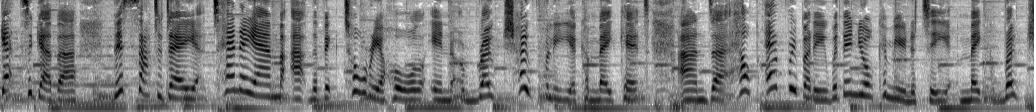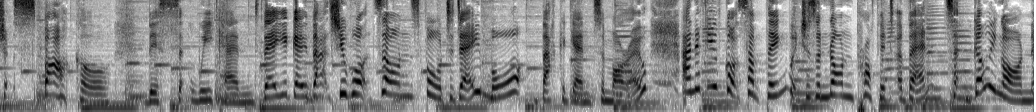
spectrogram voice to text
get together this Saturday, 10 a.m. at the Victoria Hall in Roch. Hopefully, you can make it and uh, help everybody within your community make Roch sparkle this weekend. There you go, that's your What's Ons for today. More back again tomorrow. And if you've got something which is a non profit event going on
